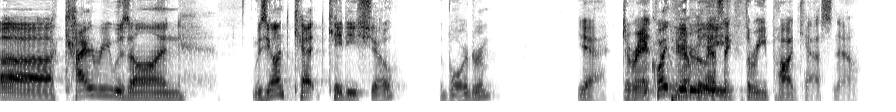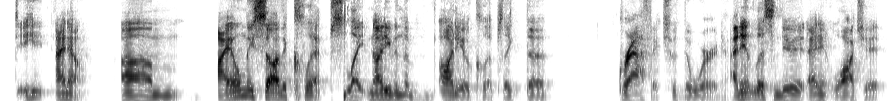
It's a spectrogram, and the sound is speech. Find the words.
Uh, Kyrie was on. Was he on Kat, KD's show, the boardroom? Yeah, Durant quite literally has like three podcasts now. He, I know. Um, I only saw the clips, like not even the audio clips, like the graphics with the word. I didn't listen to it. I didn't watch it.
